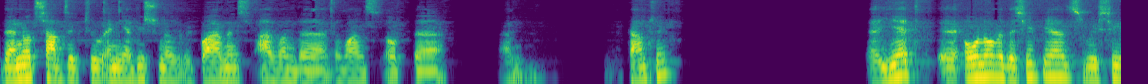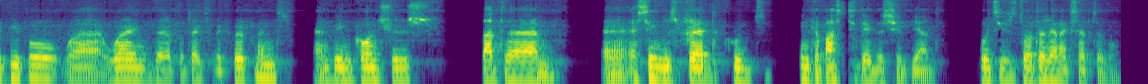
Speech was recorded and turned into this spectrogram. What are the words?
they're not subject to any additional requirements other than the, the ones of the um, country. Uh, yet, uh, all over the shipyards, we see people uh, wearing their protective equipment and being conscious that um, a single spread could incapacitate the shipyard, which is totally unacceptable.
